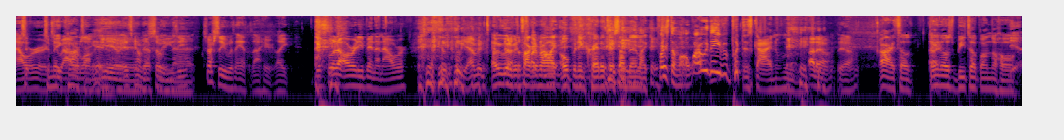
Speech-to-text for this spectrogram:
hour to or make two hour content, long yeah. video. Yeah, it's going to be so easy, not. especially with Anthony not here. Like this would have already been an hour. we haven't. And we would have been talking about like opening credits or something. Like, first of all, why would they even put this guy in the movie? I know. Yeah. All right, so right. Thanos beats up on the Hulk, Yeah.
